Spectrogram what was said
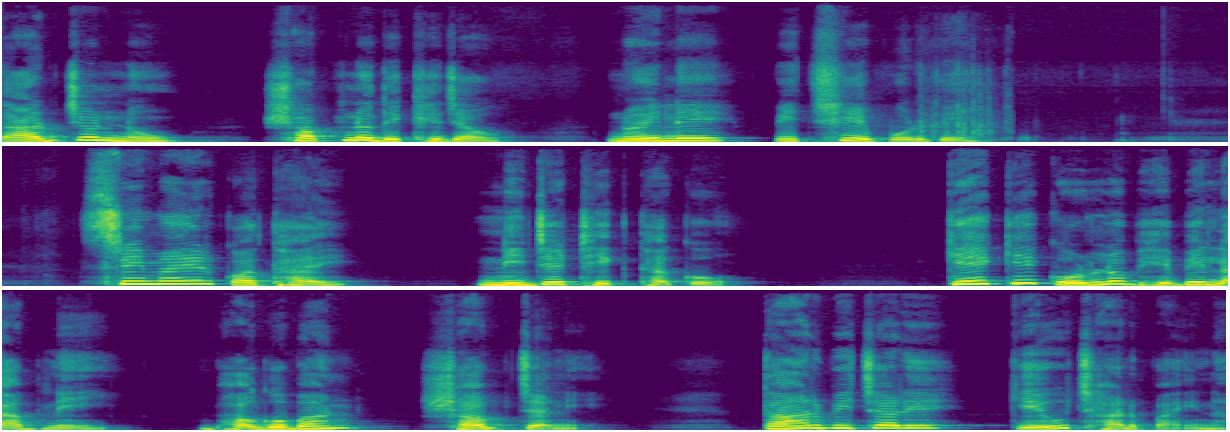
তার জন্য স্বপ্ন দেখে যাও, নইলে পিছিয়ে পড়বে। শ্রীমায়ের কথায় নিজে ঠিক থাকো। কে কি করল ভেবে লাভ নেই, ভগবান সব জানে, তার বিচারে কেউ ছাড় পায় না।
